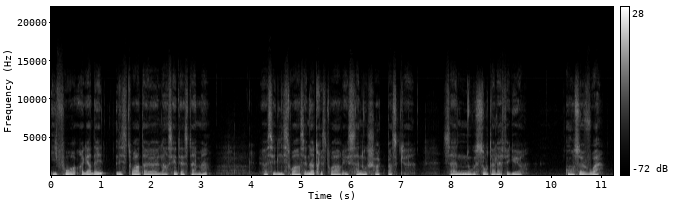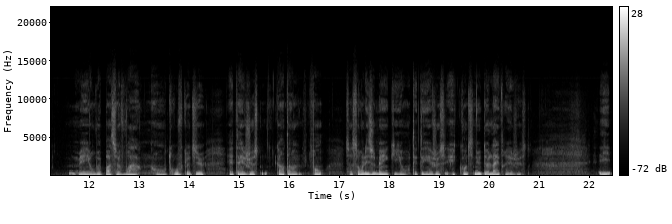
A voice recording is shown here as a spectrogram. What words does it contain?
il faut regarder l'histoire de l'Ancien Testament. Euh, c'est de l'histoire, c'est notre histoire, et ça nous choque parce que ça nous saute à la figure. On se voit, mais on ne veut pas se voir. On trouve que Dieu est injuste quand, en fond, ce sont les humains qui ont été injustes et continuent de l'être injustes. Et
